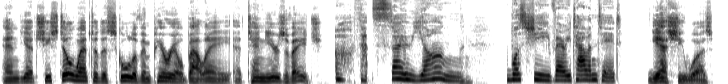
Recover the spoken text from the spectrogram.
And yet she still went to the School of Imperial Ballet at 10 years of age. Oh, that's so young. Was she very talented? Yes, she was,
